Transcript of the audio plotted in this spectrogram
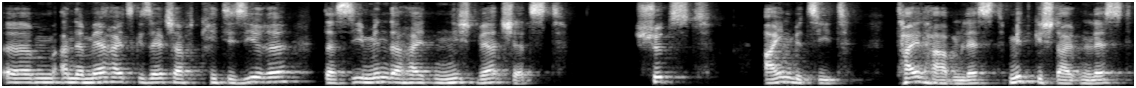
ähm, an der Mehrheitsgesellschaft kritisiere, dass sie Minderheiten nicht wertschätzt, schützt einbezieht, teilhaben lässt, mitgestalten lässt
